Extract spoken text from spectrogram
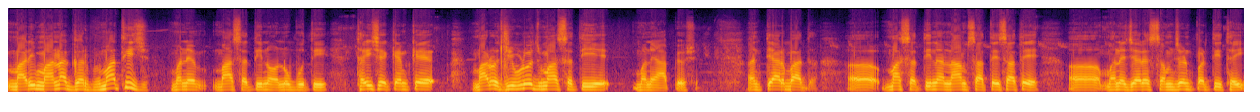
મારી માના ગર્ભમાંથી જ મને મા સતીનો અનુભૂતિ થઈ છે. કેમ કે મારો જીવડો જ મા સતીએ મને આપ્યો છે. અને ત્યારબાદમાં સતીના નામ સાથે સાથે મને જ્યારે સમજણ પડતી થઈ,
